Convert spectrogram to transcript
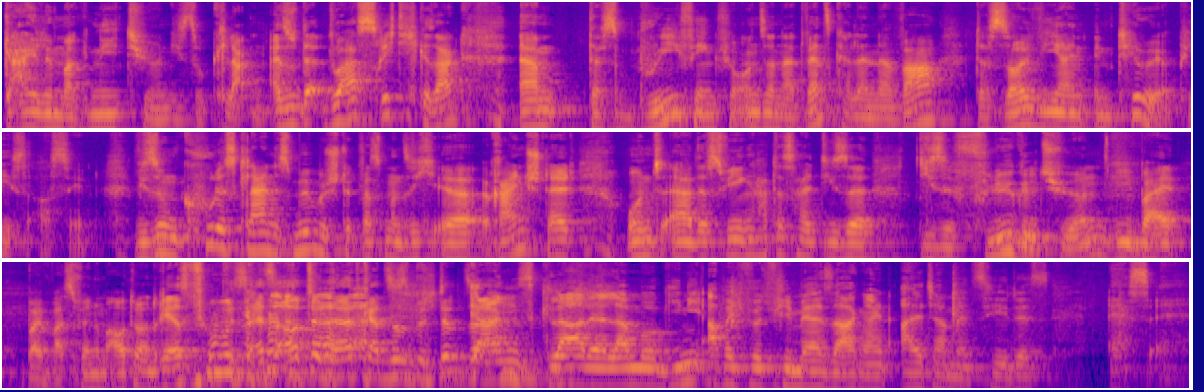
geile Magnettüren, die so klacken. Also da, du hast richtig gesagt, ähm, das Briefing für unseren Adventskalender war, das soll wie ein Interior Piece aussehen. Wie so ein cooles kleines Möbelstück, was man sich äh, reinstellt und äh, deswegen hat es halt diese, diese Flügeltüren, wie bei, bei was für einem Auto, Andreas, du bist als Autonerd, kannst du es bestimmt sagen. Ganz klar der Lamborghini, aber ich würde viel mehr sagen, ein alter Mercedes SL.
